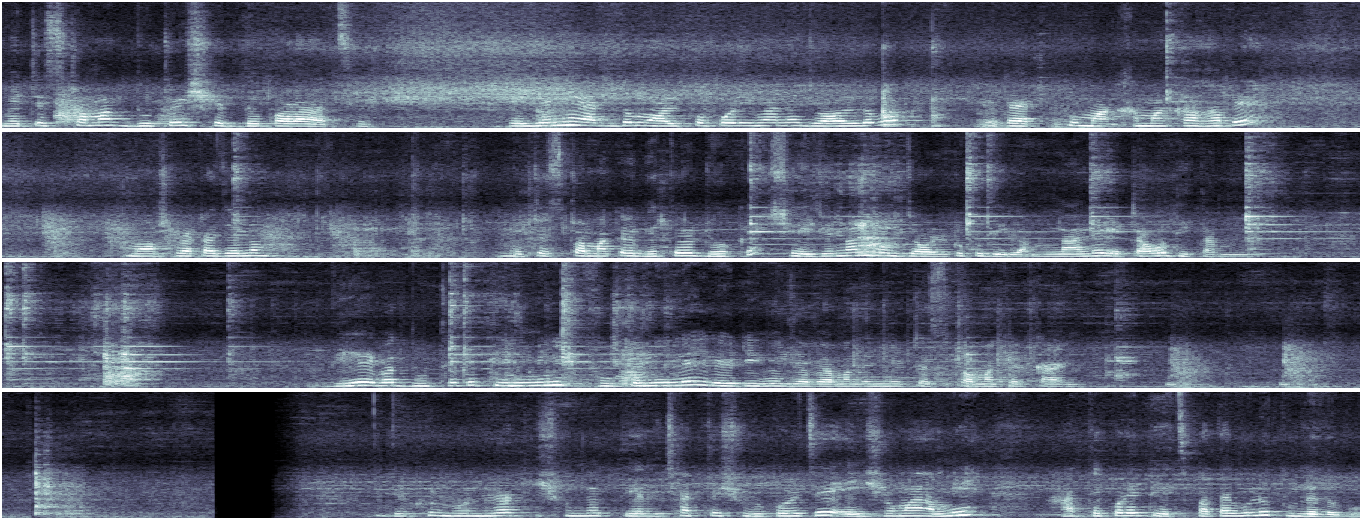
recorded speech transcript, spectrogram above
মেটের স্টমাক দুটোই সেদ্ধ করা আছে। এই জন্য একদম অল্প পরিমাণে জল দেবো। এটা একটু মাখা মাখা হবে। মশলাটা যেন মেটের স্টমাকের ভেতরে ঢোকে, সেই জন্য আমি ওই জলটুকু দিলাম। নাহলে এটাও দিতাম না। দিয়ে এবার দু থেকে তিন মিনিট ফুটে নিলেই রেডি হয়ে যাবে আমাদের মেটের স্টমাকের কারি। দেখুন বন্ধুরা, কি সুন্দর তেল ছাড়তে শুরু করেছে। এই সময় আমি হাতে করে তেজপাতাগুলো তুলে দেবো।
